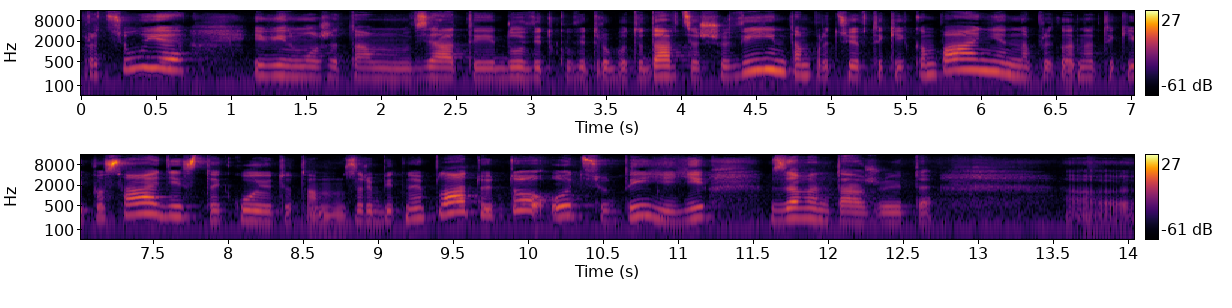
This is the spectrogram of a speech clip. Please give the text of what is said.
працює і він може там взяти довідку від роботодавця, що він там працює в такій компанії, наприклад, на такій посаді, з такою то там заробітною платою, то от сюди її завантажуєте. Е,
